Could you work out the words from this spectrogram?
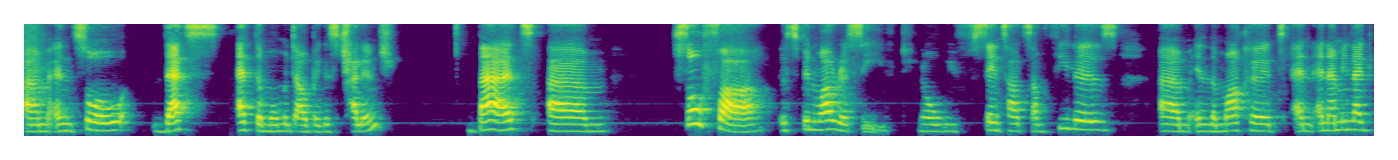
Um, and so that's at the moment our biggest challenge. But um, so far, it's been well received. You know, we've sent out some feelers um, in the market, and and I mean, like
